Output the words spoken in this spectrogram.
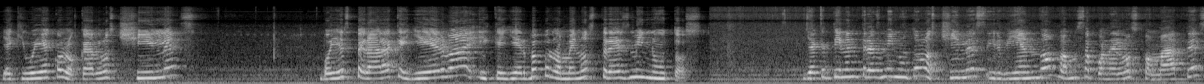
y aquí voy a colocar los chiles. Voy a esperar a que hierva y que hierva por lo menos 3 minutos. Ya que tienen 3 minutos los chiles hirviendo, vamos a poner los tomates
